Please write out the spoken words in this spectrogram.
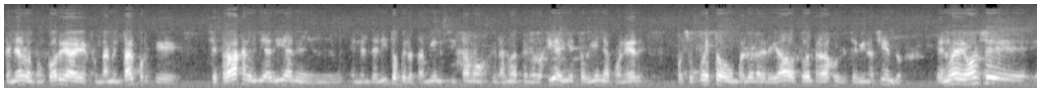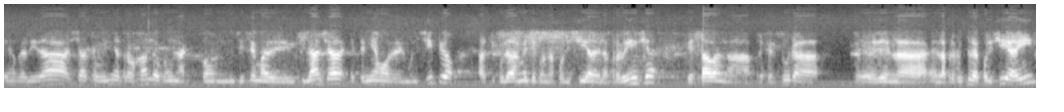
tenerlo en Concordia es fundamental porque se trabaja en el día a día en el, delito, pero también necesitamos la nueva tecnología y esto viene a poner, por supuesto, un valor agregado a todo el trabajo que se viene haciendo. El 911 en realidad ya se venía trabajando con, una, con un sistema de vigilancia que teníamos del municipio, articuladamente con la policía de la provincia, que estaba en la prefectura, eh, en, la, en la prefectura de policía ahí,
